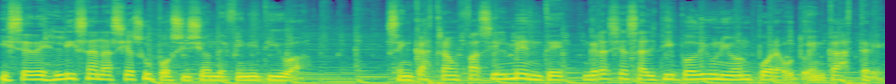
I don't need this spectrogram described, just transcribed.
y se deslizan hacia su posición definitiva se encastran fácilmente gracias al tipo de unión por autoencastre.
